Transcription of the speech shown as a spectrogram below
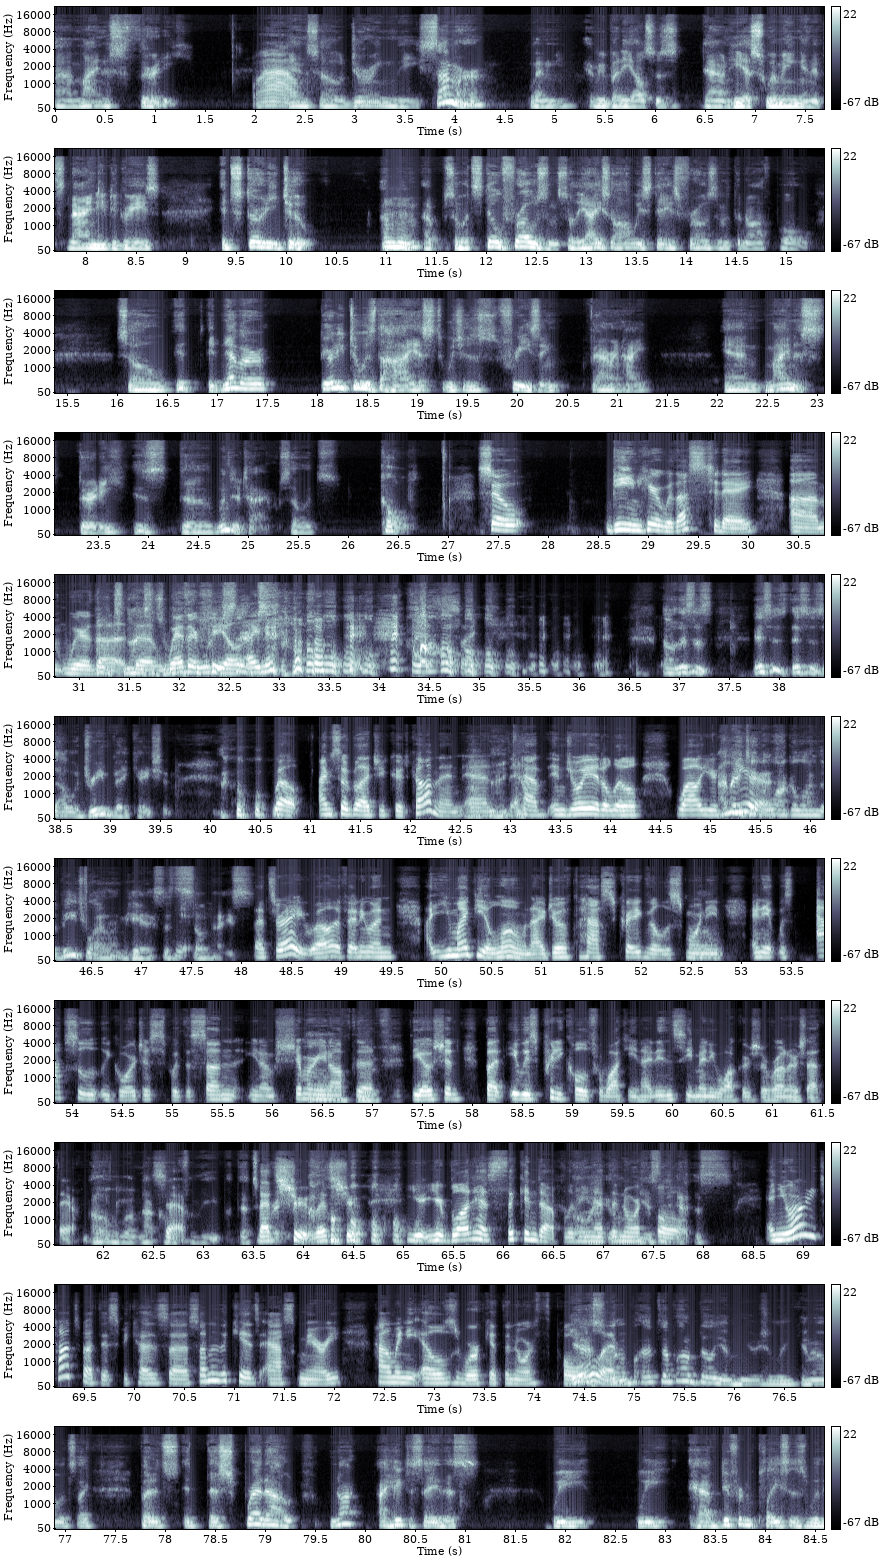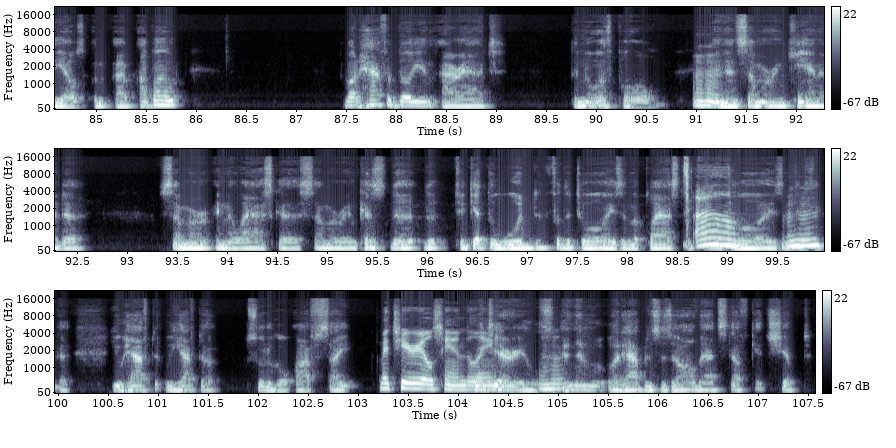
uh, minus thirty. Wow. And so during the summer, when everybody else is down here swimming and it's ninety degrees, it's thirty-two. Up in- up- so it's still frozen. So the ice always stays frozen at the North Pole. So it it never 32 is the highest, which is freezing Fahrenheit, and minus 30 is the wintertime. So it's cold. So, being here with us today, um, where Oh, the it's nice. The weather field, I know. Like- oh, this is this is this is our dream vacation. well, I'm so glad you could come and Oh, and have enjoy it a little while you're here. I may take a walk along the beach while I'm here. So it's Yeah. so nice. That's right. Well, if anyone, uh, you might be alone. I drove past Craigville this morning, and it was absolutely gorgeous with the sun, you know, shimmering Oh, off the beautiful. the ocean. But it was pretty cold for walking. I didn't see many walkers or runners out there. Oh well, not So, cold for me, but that's that's great. true, that's true. Your, your blood has thickened up living Oh, at the oh, North yes, Pole. has. And you already talked about this because uh, some of the kids ask Mary how many elves work at the North Pole. Yes, and no, it's about a billion usually. You know, it's like, but it's it they're spread out. Not, I hate to say this, we we have different places with the elves. Um, uh, About about half a billion are at the North Pole, Mhm. and then some are in Canada, some are in Alaska, some are in because the, the to get the wood for the toys and the plastic for Oh, the toys and mhm. things like that. You have to we have to sort of go off site materials handling. materials. Mhm. And then what happens is all that stuff gets shipped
